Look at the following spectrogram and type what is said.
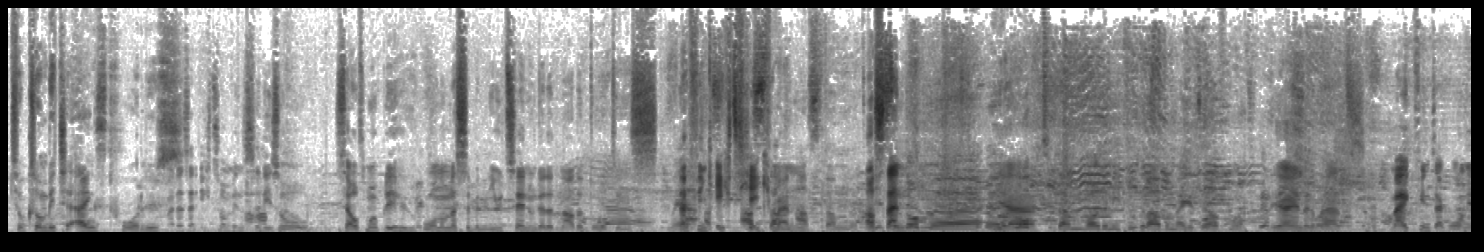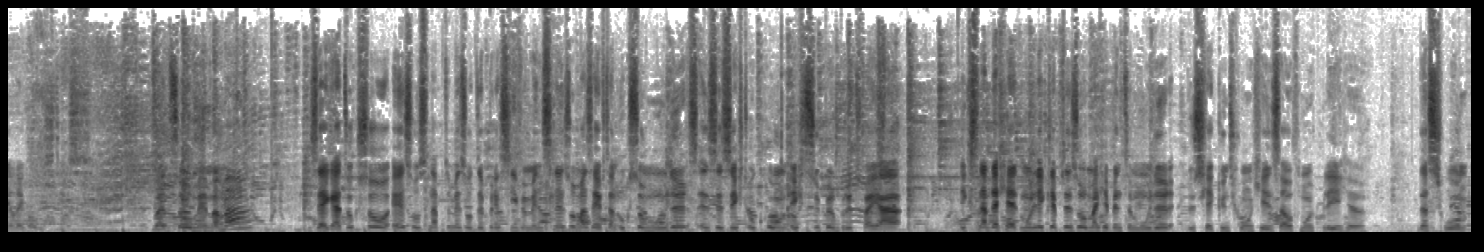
heb je ook zo'n beetje angst voor. Dus. Maar dat zijn echt zo mensen die zo zelfmoord plegen gewoon omdat ze benieuwd zijn hoe dat het na de dood is. Maar ja, dat vind ik echt als gek, dan- man. Als dan het Als dan- christendom eh, eh, Ja. klopt, dan worden niet toegelaten omdat je zelf moet. Ja, inderdaad. Maar ik vind dat gewoon heel egoïstisch. Want zo, mijn mama, zij gaat ook zo, hè, zo snapte met zo depressieve mensen en zo, maar zij heeft dan ook zo moeders. En ze zegt ook gewoon echt super brut van ja, ik snap dat jij het moeilijk hebt en zo, maar je bent een moeder, dus jij kunt gewoon geen zelfmoord plegen. Dat is gewoon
